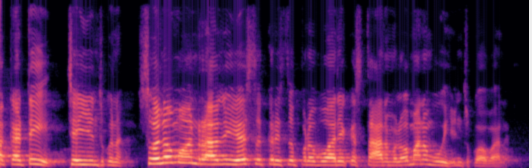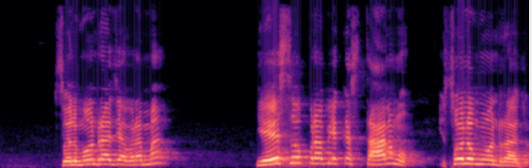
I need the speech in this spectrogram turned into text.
ఒకటి చేయించుకున్న. సొలమోన్ రాజు యేసుక్రీస్తు ప్రభు వారి యొక్క స్థానంలో మనం ఊహించుకోవాలి. సొలమోన్ రాజు ఎవరమ్మా? యేసు ప్రభు యొక్క స్థానము సొలమోన్ రాజు.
